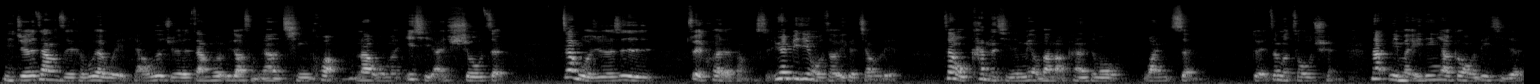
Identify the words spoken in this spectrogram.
你觉得这样子可不可以微调，或者觉得这样会遇到什么样的情况，那我们一起来修正。这样我觉得是最快的方式，因为毕竟我只有一个教练。但我看的其实没有办法看的这么完整，对，这么周全。那你们一定要跟我立即的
